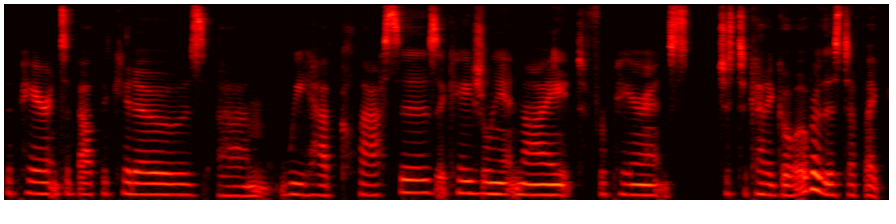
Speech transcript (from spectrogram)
the parents about the kiddos. Um, we have classes occasionally at night for parents just to kind of go over this stuff. Like,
